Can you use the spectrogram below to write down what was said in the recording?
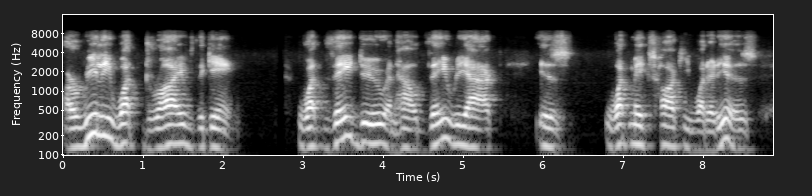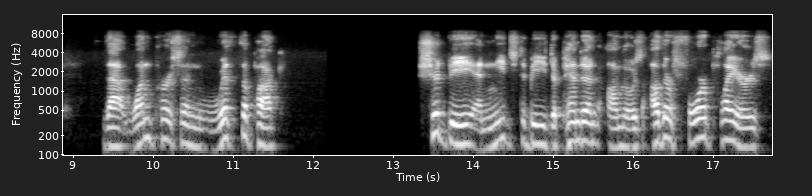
are really what drive the game. What they do and how they react is what makes hockey what it is. That one person with the puck should be and needs to be dependent on those other four players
